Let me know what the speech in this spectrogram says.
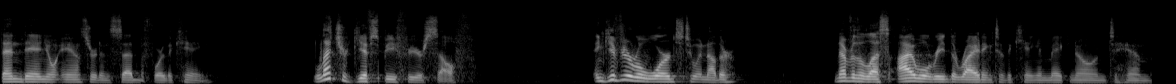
Then Daniel answered and said before the king, Let your gifts be for yourself, and give your rewards to another. Nevertheless, I will read the writing to the king and make known to him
